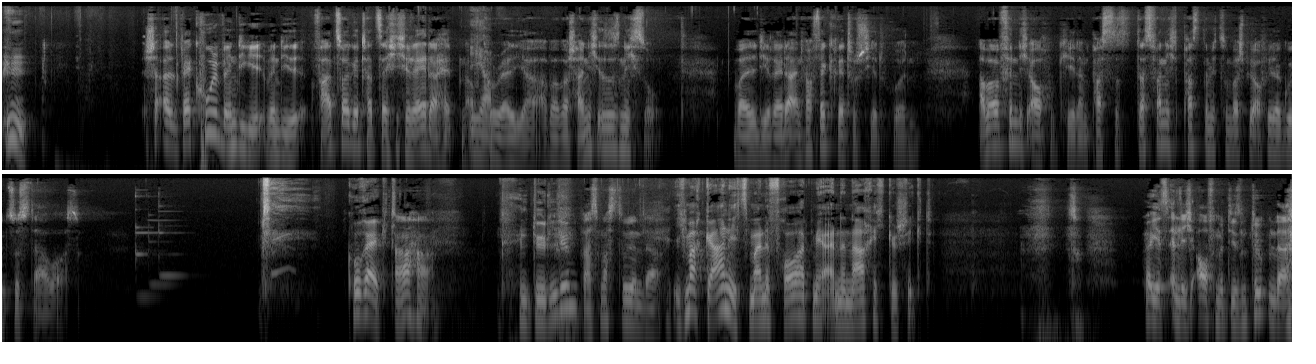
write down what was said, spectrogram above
wäre cool, wenn die, wenn die Fahrzeuge tatsächlich Räder hätten auf Ja. Corellia, aber wahrscheinlich ist es nicht so, weil die Räder einfach wegretuschiert wurden. Aber finde ich auch okay, dann passt es, das fand ich, passt nämlich zum Beispiel auch wieder gut zu Star Wars. Korrekt. Aha, Düdelüm. was machst du denn da? Ich mach gar nichts. Meine Frau hat mir eine Nachricht geschickt. Hör jetzt endlich auf, mit diesem Typen da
